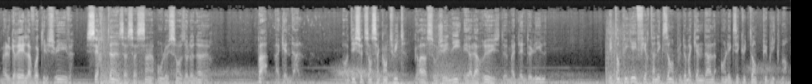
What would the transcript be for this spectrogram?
Malgré la voie qu'ils suivent, certains assassins ont le sens de l'honneur. Pas Mackendal. En 1758, grâce au génie et à la ruse de Madeleine de Lille, les Templiers firent un exemple de Mackendal en l'exécutant publiquement.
